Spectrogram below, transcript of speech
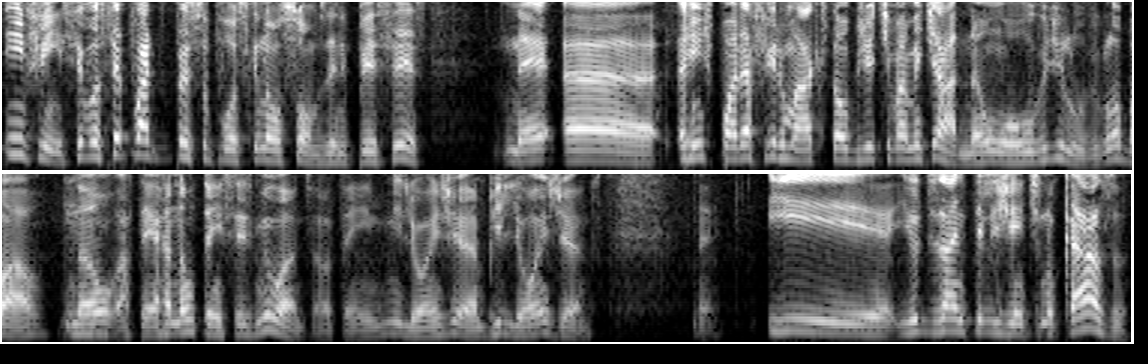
Enfim, se você parte do pressuposto que não somos NPCs, né, ah, a gente pode afirmar que está objetivamente errado. Não houve dilúvio global. Não, a Terra não tem 6 mil anos, ela tem milhões de anos, bilhões de anos. né? E, e o design inteligente, no caso,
